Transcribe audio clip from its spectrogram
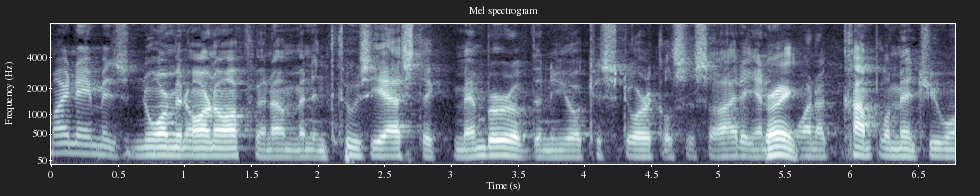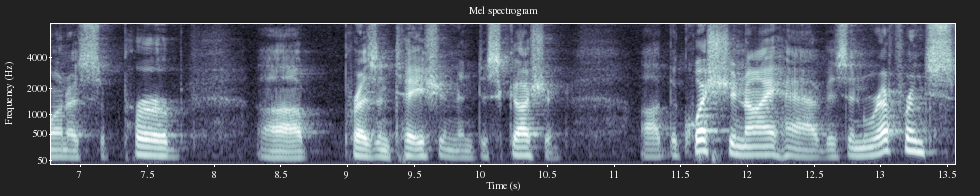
My name is Norman Arnoff, and I'm an enthusiastic member of the New York Historical Society. And Great. I want to compliment you on a superb uh, presentation and discussion. Uh, the question I have is in reference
